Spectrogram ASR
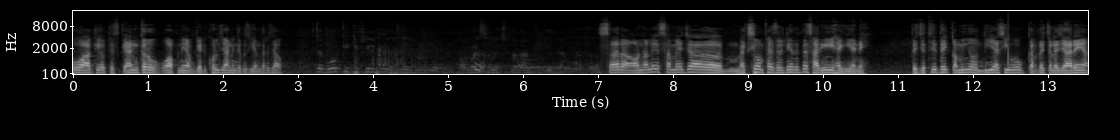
ਉਹ ਆ ਕੇ ਉੱਥੇ ਸਕੈਨ ਕਰੋ ਉਹ ਆਪਣੇ ਆਪ ਗੇਟ ਖੁੱਲ ਜਾਣਗੇ ਤੁਸੀਂ ਅੰਦਰ ਜਾਓ। ਤੇ ਹੋਰ ਕੀ ਕੀ ਫੈਸਿਲਿਟੀਜ਼ ਇੱਥੇ ਆਉਣ ਵਾਲੇ ਸਮੇਂ 'ਚ ਪ੍ਰਦਾਨ ਕੀਤੀ ਜਾਣਗੀਆਂ ਸਰ ਆਉਣ ਵਾਲੇ ਸਮੇਂ 'ਚ ਮੈਕਸਿਮਮ ਫੈਸਿਲਿਟੀਆਂ ਤੇ ਸਾਰੀਆਂ ਹੀ ਹੈਗੀਆਂ ਨੇ। ਤੇ ਜਿੱਥੇ ਜਿੱਥੇ ਕਮੀ ਹੁੰਦੀ ਹੈ ਅਸੀਂ ਉਹ ਕਰਦੇ ਚਲੇ ਜਾ ਰਹੇ ਹਾਂ।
